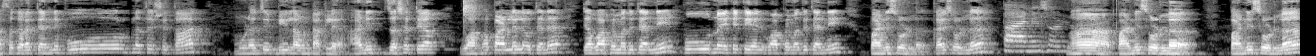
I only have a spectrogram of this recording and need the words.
असं करत त्यांनी पूर्ण ते शेतात मुळाचे बी लावून टाकले. आणि जसे त्या वाफा पाडलेल्या होत्या ना त्या वाफेमध्ये त्यांनी पूर्ण एक एक वाफेमध्ये त्यांनी पाणी सोडलं. काय सोडलं? पाणी सोडलं. हा पाणी सोडलं. पाणी सोडलं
